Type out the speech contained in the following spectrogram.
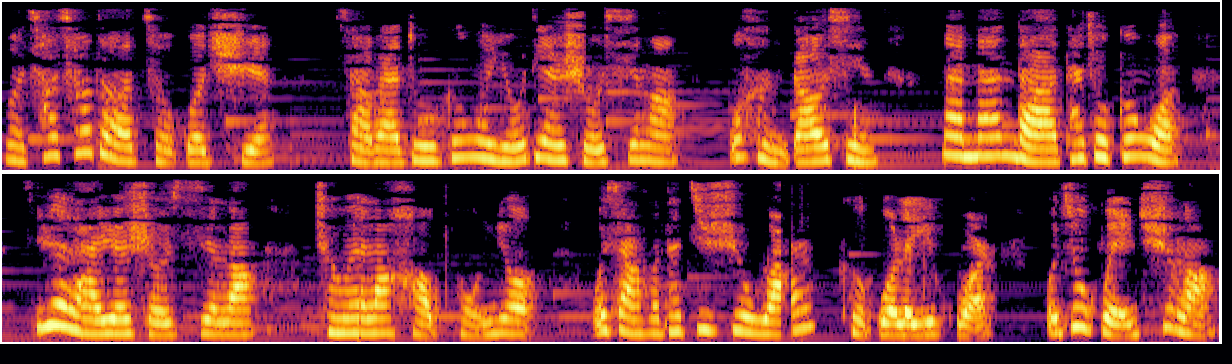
我悄悄的走过去，小白兔跟我有点熟悉了，我很高兴。慢慢的，它就跟我越来越熟悉了，成为了好朋友。我想和他继续玩，可过了一会儿，我就回去了。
